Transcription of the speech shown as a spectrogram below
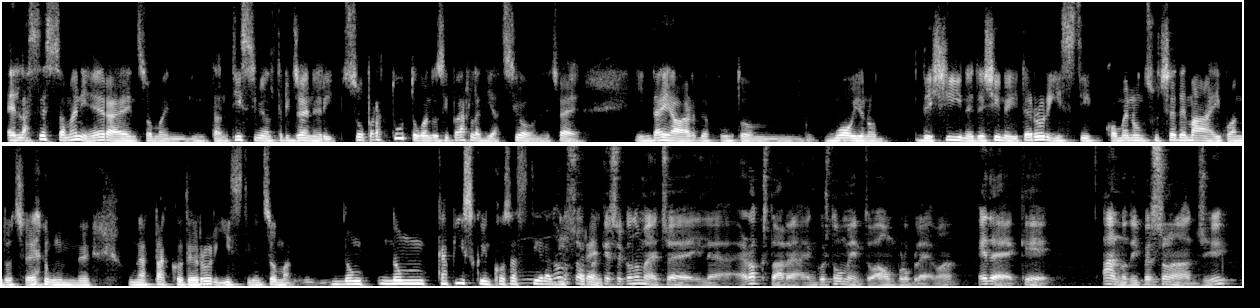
E la stessa maniera è insomma in, in tantissimi altri generi, soprattutto quando si parla di azione, cioè in Die Hard appunto muoiono decine e decine di terroristi, come non succede mai quando c'è un, un attacco terroristico. Insomma, non, non, capisco in cosa stia la non differenza. Non so, perché secondo me cioè, il, Rockstar in questo momento ha un problema ed è che hanno dei personaggi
